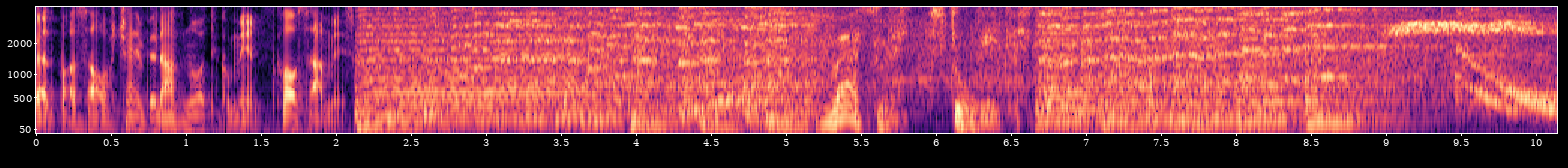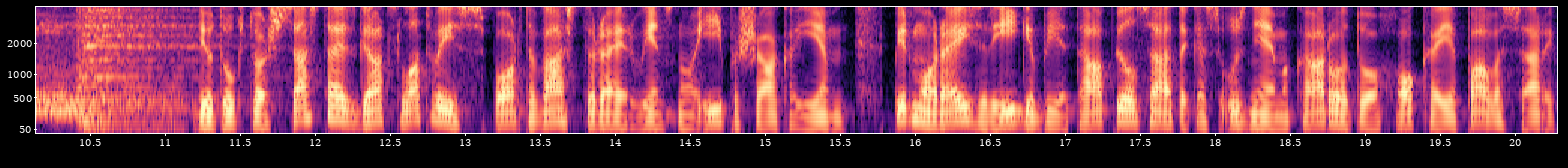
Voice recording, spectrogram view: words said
gada pasaules čempionāta notikumiem. Klausāmies! Vēstures stūrītis. 2006. gads Latvijas sporta vēsturē ir viens no īpašākajiem. Pirmo reizi Rīga bija tā pilsēta, kas uzņēma kāroto hokeja pavasari.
